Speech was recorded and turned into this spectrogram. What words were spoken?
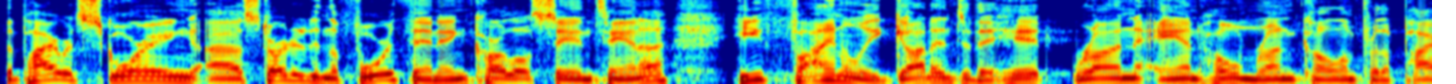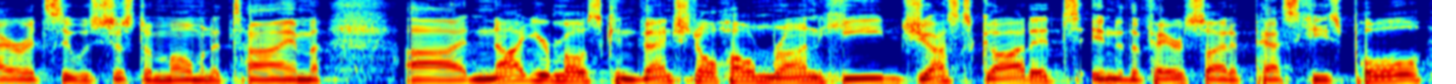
The Pirates scoring uh, started in the fourth inning. Carlos Santana, he finally got into the hit hit, run, and home run column for the Pirates. It was just a moment of time. Uh, not your most conventional home run. He just got it into the fair side of Pesky's Pole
